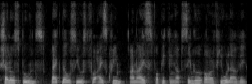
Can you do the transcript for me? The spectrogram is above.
Shallow spoons, like those used for ice cream, are nice for picking up single or a few larvae.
